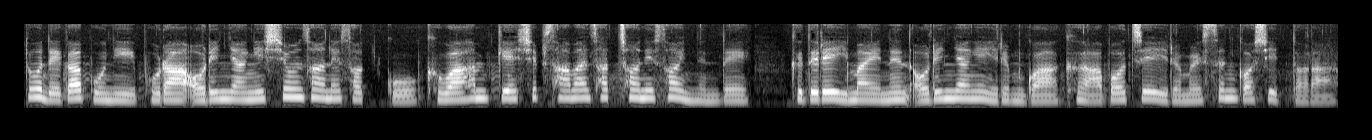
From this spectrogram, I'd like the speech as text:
또 내가 보니 보라 어린 양이 시온산에 섰고 그와 함께 14만 4천이 서 있는데 그들의 이마에는 어린 양의 이름과 그 아버지의 이름을 쓴 것이 있더라.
